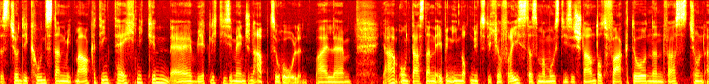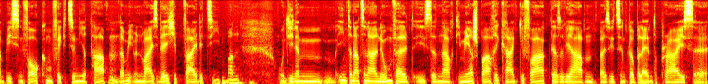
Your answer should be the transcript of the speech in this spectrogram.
das ist schon die Kunst dann mit Marketingtechniken äh, wirklich diese Menschen abzuholen, weil ähm, ja und das dann eben in nützlicher Frist. Also man muss diese Standortfaktoren dann fast schon ein bisschen vorkonfektioniert haben, mhm. damit man weiß, welche Pfeile zieht man und in einem internationalen Umfeld ist dann auch die Mehrsprachigkeit gefragt. Also wir haben bei Switzerland Global Enterprise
